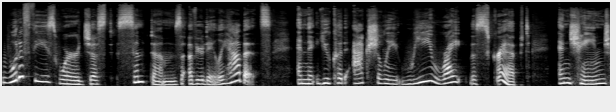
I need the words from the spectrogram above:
what if these were just symptoms of your daily habits and that you could actually rewrite the script and change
